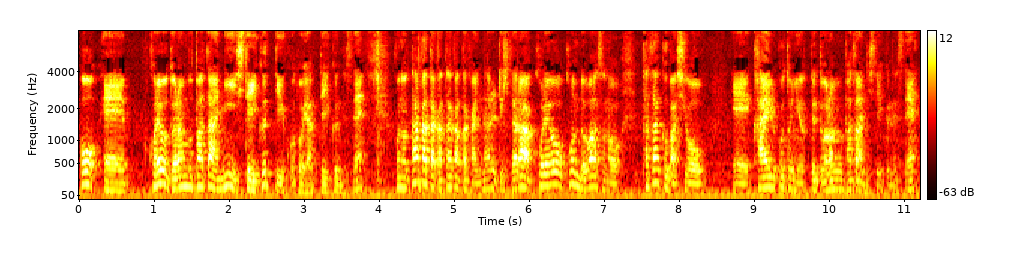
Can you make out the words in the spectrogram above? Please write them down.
を、えーこれをドラムパターンにしていくっていうことをやっていくんですね。このタカタカタカタカに慣れてきたら、これを今度はその叩く場所を、えー、変えることによってドラムパターンにしていくんですね。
